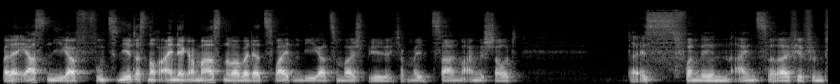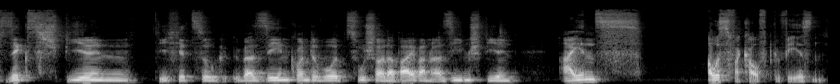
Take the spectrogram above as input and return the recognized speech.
Bei der ersten Liga funktioniert das noch einigermaßen, aber bei der zweiten Liga zum Beispiel, ich habe mir die Zahlen mal angeschaut, da ist von den 1, 2, 3, 4, 5, 6 Spielen, die ich jetzt so übersehen konnte, wo Zuschauer dabei waren, oder sieben Spielen, eins ausverkauft gewesen.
